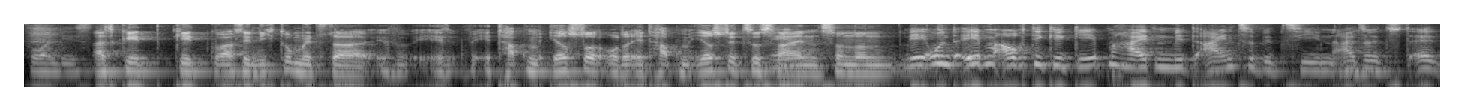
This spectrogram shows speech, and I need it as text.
vorliest. Also geht, geht quasi nicht darum, jetzt da Etappenerster oder Etappenerste zu sein, nee. sondern... Nee, und eben auch die Gegebenheiten mit einzubeziehen. Also jetzt, äh,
